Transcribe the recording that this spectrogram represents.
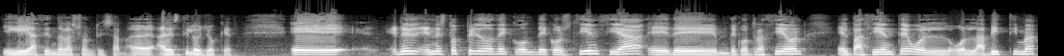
y haciendo la sonrisa, eh, al estilo Joker. Eh, en, estos periodos de, de conciencia, eh, de, de contracción, el paciente o, el- o la víctima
